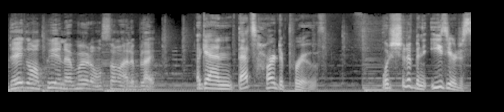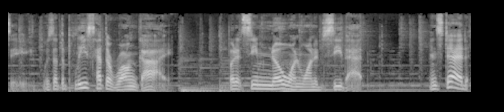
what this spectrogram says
they gonna pin that murder on somebody black. Again, that's hard to prove. What should have been easier to see was that the police had the wrong guy. But it seemed no one wanted to see that. Instead,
